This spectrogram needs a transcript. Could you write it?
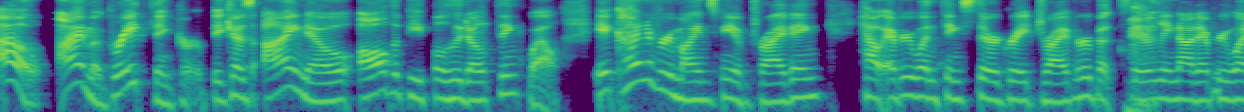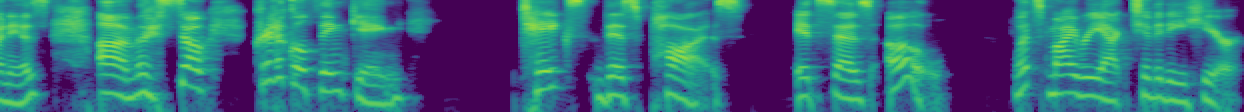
oh, I'm a great thinker because I know all the people who don't think well. It kind of reminds me of driving, how everyone thinks they're a great driver, but clearly not everyone is. Um, so critical thinking takes this pause. It says, oh, what's my reactivity here?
